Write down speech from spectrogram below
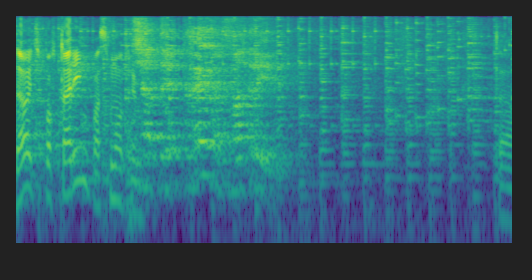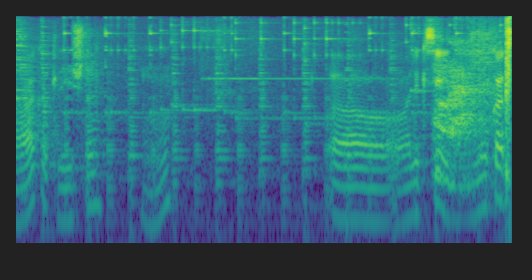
Давайте повторим, посмотрим. Сейчас ты тренер, смотри. Так, отлично. Ну. Э, Алексей, ну как бы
